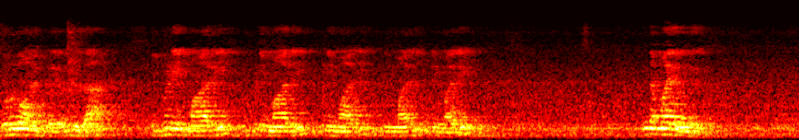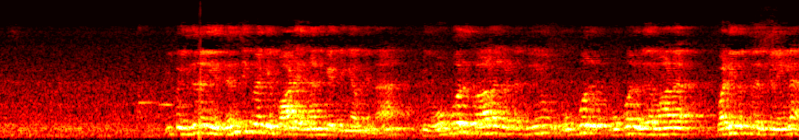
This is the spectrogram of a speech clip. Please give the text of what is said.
உருவமைப்புல இருந்துதான் இப்படி மாறி இப்படி மாறி இப்படி மாறி இப்படி மாறி இப்படி மாறி இந்த மாதிரி வந்து இப்ப இதுல நீங்க தெரிஞ்சுக்க வேண்டிய பாடம் என்னன்னு கேட்டீங்க அப்படின்னா ஒவ்வொரு காலகட்டத்திலையும் ஒவ்வொரு ஒவ்வொரு விதமான வடிவத்தில் இருக்கு இல்லைங்களா?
